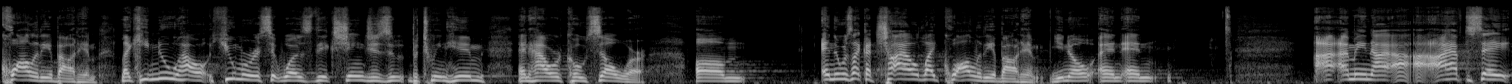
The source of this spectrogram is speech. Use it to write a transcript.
quality about him. Like he knew how humorous it was the exchanges between him and Howard Cosell were. Um, and there was like a childlike quality about him, you know, and and I, I mean, I, I I have to say,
